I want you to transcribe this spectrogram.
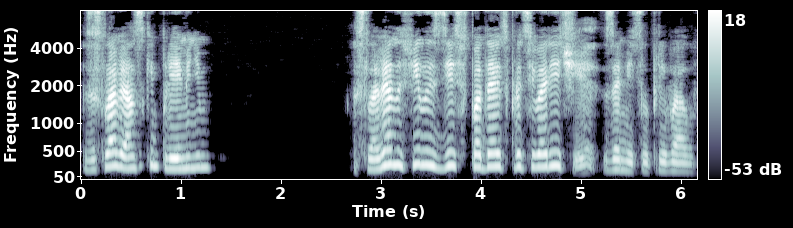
за славянским племенем. Славянофилы здесь впадают в противоречие, — заметил Привалов,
